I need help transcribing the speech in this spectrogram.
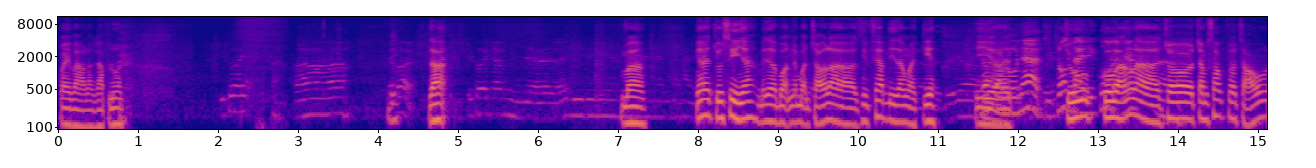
quay vào là gặp luôn. Dạ vâng. Nhá chú xì nhá bây giờ bọn bọn cháu là xin phép đi ra ngoài kia. Thì ờ, chú cố gắng là cho chăm sóc cho cháu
